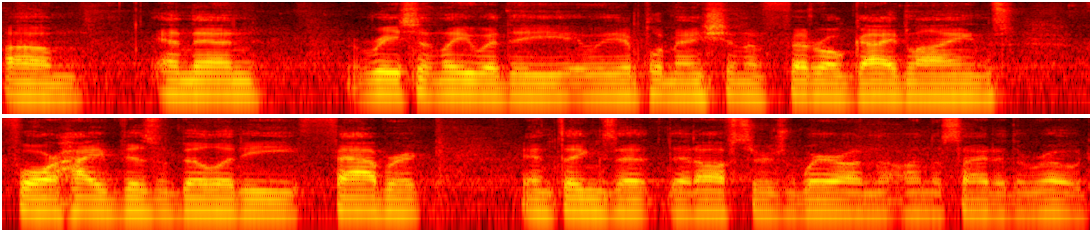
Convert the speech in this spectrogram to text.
Um, and then recently with the, with the implementation of federal guidelines for high visibility fabric and things that, that officers wear on the, on the side of the road.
